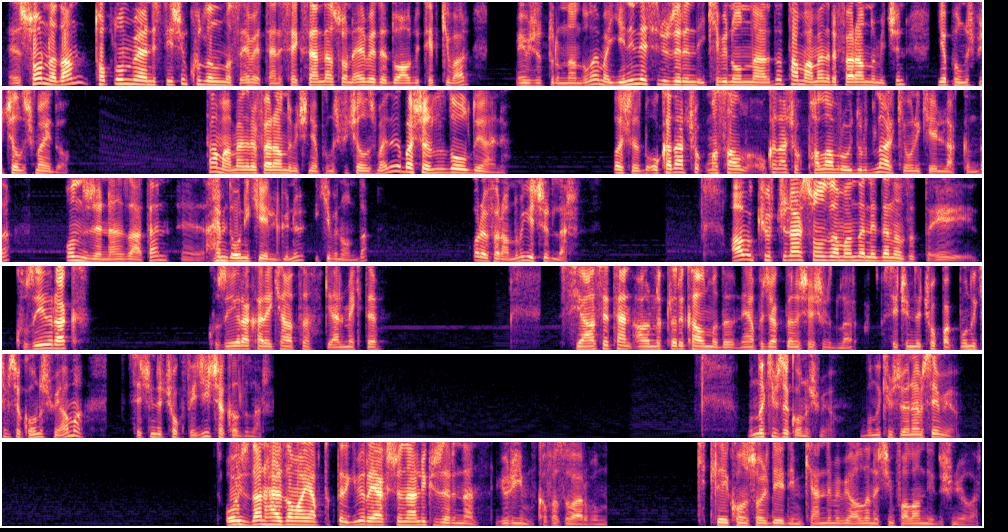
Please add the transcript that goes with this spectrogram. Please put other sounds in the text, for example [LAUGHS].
e, sonradan toplum mühendisliği için kullanılması. Evet yani 80'den sonra elbette doğal bir tepki var mevcut durumdan dolayı ama yeni nesil üzerinde 2010'larda tamamen referandum için yapılmış bir çalışmaydı o. Tamamen referandum için yapılmış bir çalışmaydı ve başarılı da oldu yani. Başarılı. O kadar çok masal, o kadar çok palavra uydurdular ki 12 Eylül hakkında. Onun üzerinden zaten e, hem de 12 Eylül günü 2010'da o referandumu geçirdiler. Abi Kürtçüler son zamanda neden azıttı? E, Kuzey Irak Kuzey Irak harekatı gelmekte. Siyaseten ağırlıkları kalmadı. Ne yapacaklarını şaşırdılar. Seçimde çok bak bunu kimse konuşmuyor ama seçimde çok feci çakıldılar. Bunda kimse konuşmuyor. Bunu kimse önemsemiyor. O yüzden her zaman yaptıkları gibi reaksiyonerlik üzerinden yürüyeyim kafası var bunun. Kitleyi konsolide edeyim, kendime bir alan açayım falan diye düşünüyorlar.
